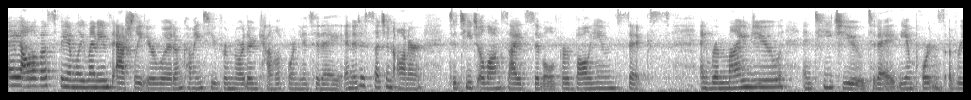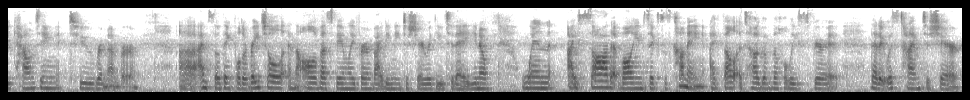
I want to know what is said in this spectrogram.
Hey, Olive Us family. My name's Ashley Earwood. I'm coming to you from Northern California today, and it is such an honor to teach alongside Sybil for Volume 6 and remind you and teach you today the importance of recounting to remember. Uh, I'm so thankful to Rachel and the Olive Us family for inviting me to share with you today. You know, when I saw that Volume 6 was coming, I felt a tug of the Holy Spirit that it was time to share.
